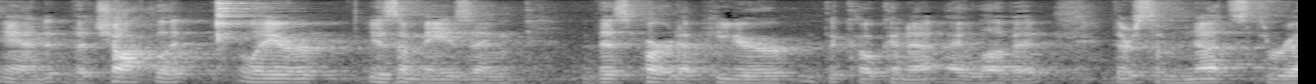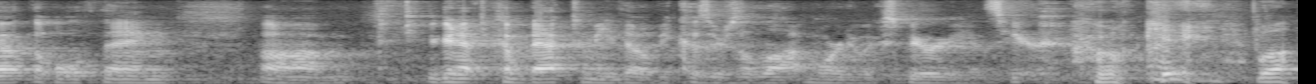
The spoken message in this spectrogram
and the chocolate layer is amazing. This part up here, the coconut, I love it. There's some nuts throughout the whole thing. Um, you're gonna have to come back to me though because there's a lot more to experience here. Okay, well,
